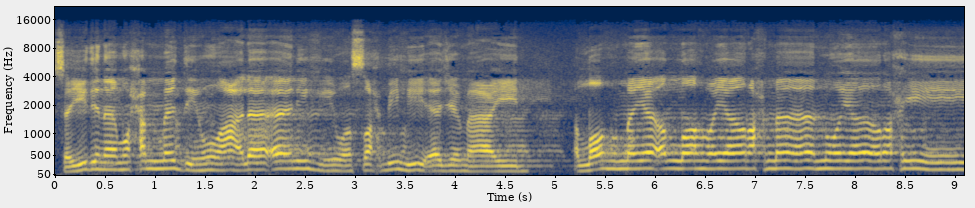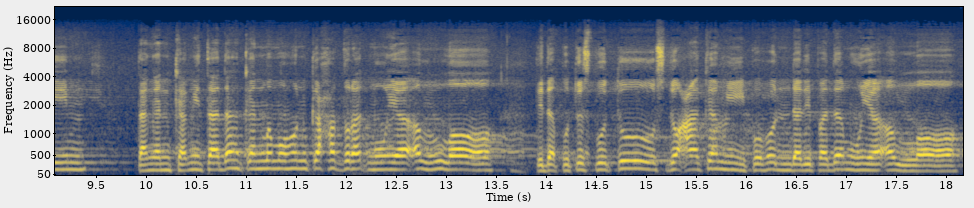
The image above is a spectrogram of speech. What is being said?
سيدنا محمد وعلى آله وصحبه أجمعين اللهم يا الله ويا رحمن ويا رحيم Tangan kami tadahkan memohon ke hadratmu ya Allah tidak putus-putus doa kami pohon daripadamu ya Allah.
